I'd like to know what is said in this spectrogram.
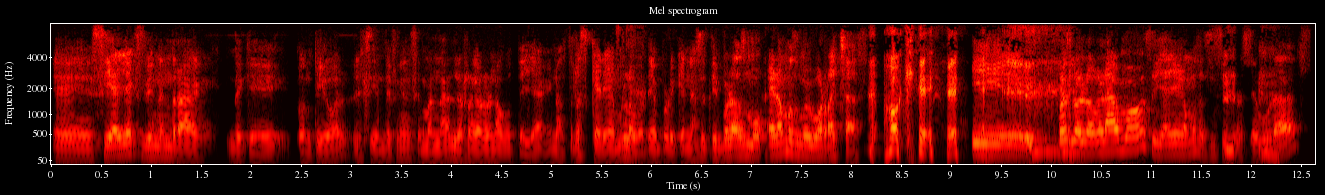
eh, si Ajax viene en drag de que contigo el siguiente fin de semana le regalo una botella y nosotros queríamos la botella porque en ese tiempo éramos muy, éramos muy borrachas. Ok. Y pues lo logramos y ya llegamos así súper seguras.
